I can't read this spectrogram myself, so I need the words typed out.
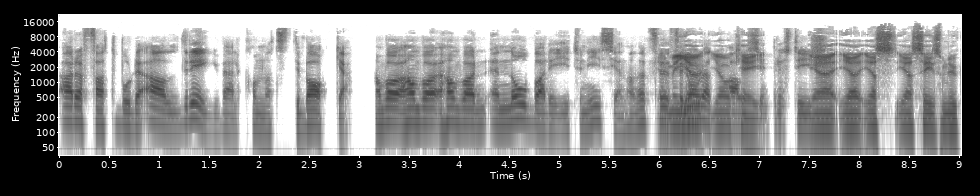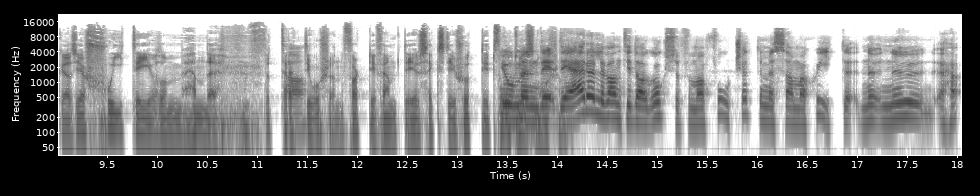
Arafat borde aldrig välkomnats tillbaka. Han var, han, var, han var en nobody i Tunisien. Han har för, Ja, men jag- förlorat ja, all okej. sin prestige. Jag, jag, jag, jag säger som Lukas, jag skiter i vad som hände för 30 år sedan, 40, 50, 60, 70, 2000 Jo, men det, det är relevant idag också, för man fortsätter med samma skit. Nu, nu, Ha-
